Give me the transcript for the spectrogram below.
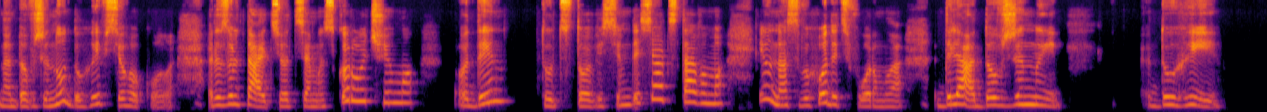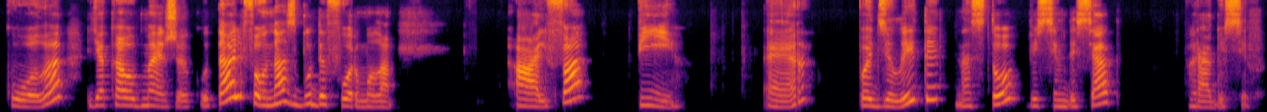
на довжину дуги всього кола. В результаті оце ми скорочуємо 1, тут 180 ставимо, і у нас виходить формула для довжини дуги кола, яка обмежує кут альфа, у нас буде формула альфа пі r поділити на 180 градусів.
